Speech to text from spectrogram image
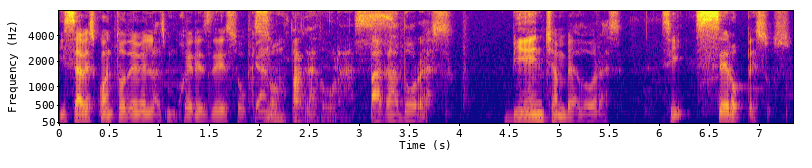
¿Y sabes cuánto deben las mujeres de eso que han? Son pagadoras. Pagadoras. bien chambeadoras, ¿sí? Cero pesos.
